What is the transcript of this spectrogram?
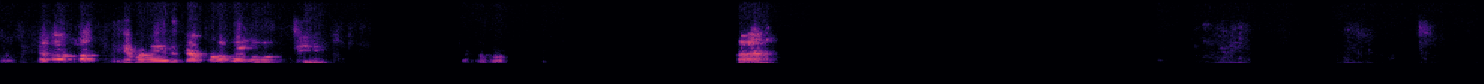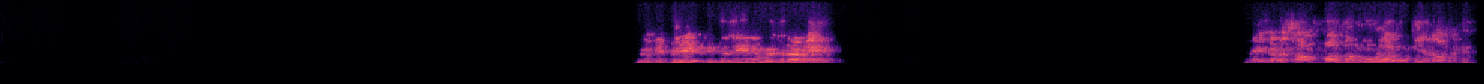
රතිඤ්ඤ කඩලා මෙහෙම නේද කපලා බැලුවොත් තියෙන්නේ. ඈ වෙඩි බේට් එක තියෙන මෙතන නේ. මේකට සම්බන්ධ නූලක් තියෙනවා මෙහෙම.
